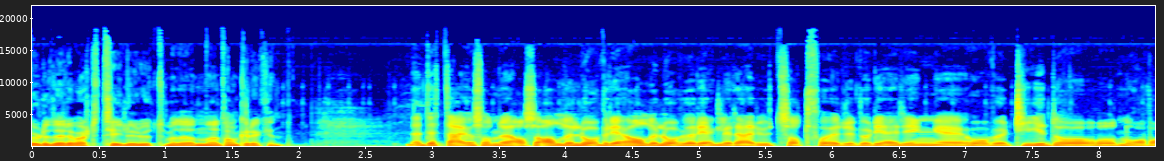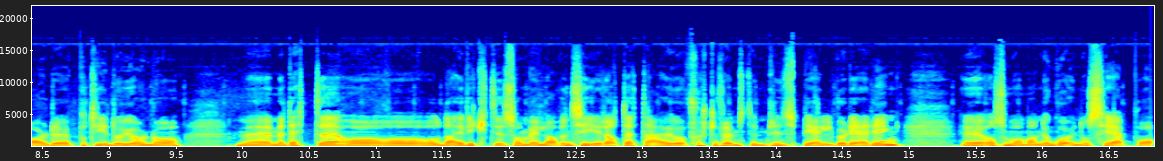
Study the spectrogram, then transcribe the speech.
Burde dere vært tidligere ute med den tankerekken? Dette er jo sånne, altså alle, lover, alle lover og regler er utsatt for vurdering eh, over tid, og, og nå var det på tide å gjøre noe med, med dette. Og, og, det er viktig som Welhaven sier at dette er jo først og fremst en prinsipiell vurdering. Eh, og så må man jo gå inn og se på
